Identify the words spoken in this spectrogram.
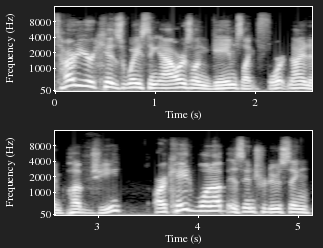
Tired of your kids wasting hours on games like Fortnite and PUBG? Arcade One Up is introducing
